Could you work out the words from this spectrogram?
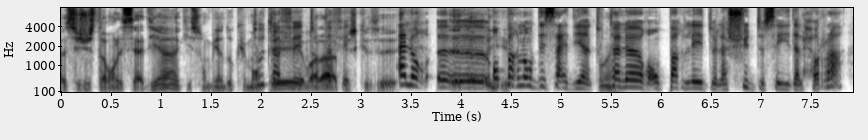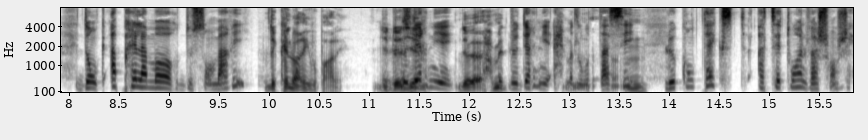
Euh, C'est juste avant les Saadiens, qui sont bien documentés. Tout à fait, tout voilà, à fait. puisque c'est- Alors, euh, en parlant des Saadiens, tout Ouais. à l'heure, on parlait de la chute de Sayyid al-Hurra. Donc, après la mort de son mari, de quel mari vous parlez? Du Le dernier. De Ahmed. le dernier Ahmed al-Wattasi, Mhm. le contexte à Tétouan va changer.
